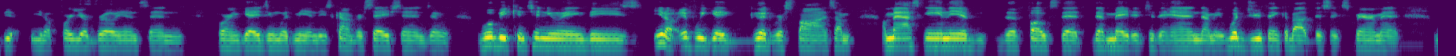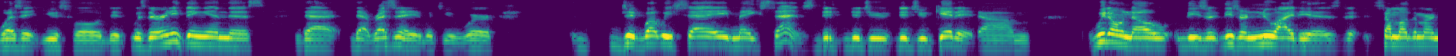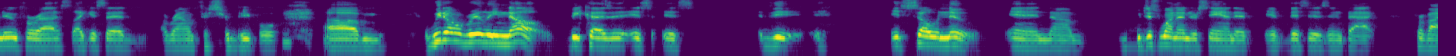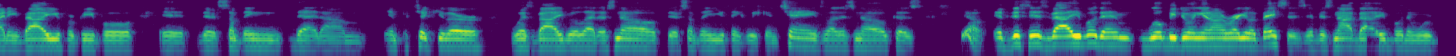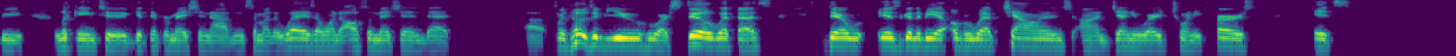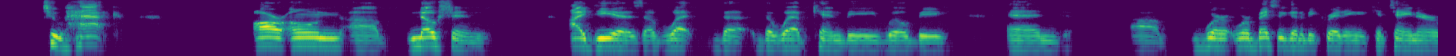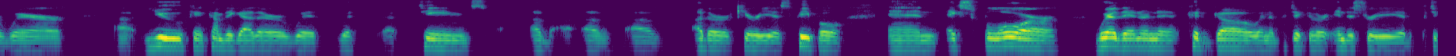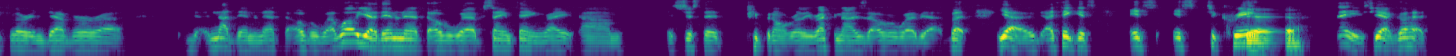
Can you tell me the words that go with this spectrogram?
you know for your brilliance and for engaging with me in these conversations. And we'll be continuing these you know if we get good response i'm i'm asking any of the folks that that made it to the end. I mean what did you think about this experiment? Was it useful? Did was there anything in this that that resonated with you? Where did what we say make sense? Did did you did you get it? Um we don't know. These are these are new ideas that some of them are new for us. Like i said around Fisher people. Um, we don't really know because it's it's the it's so new, and um, we just want to understand if if this is in fact providing value for people. If there's something that um, in particular was valuable, let us know. If there's something you think we can change, let us know because you know, if this is valuable, then we'll be doing it on a regular basis. If it's not valuable, then we'll be looking to get the information out in some other ways. I want to also mention that uh, for those of you who are still with us, there is going to be an overweb challenge on January 21st. It's to hack our own uh, notion, ideas of what the, the web can be, will be, and um, we're, we're basically going to be creating a container where uh, you can come together with, with uh, teams of, of, of other curious people and explore where the internet could go in a particular industry, a particular endeavor, uh, not the internet, the overweb. Well, yeah, the internet, the overweb, same thing, right? Um, it's just that people don't really recognize the overweb yet. But yeah, I think it's it's it's to create yeah. space. Yeah, go ahead.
